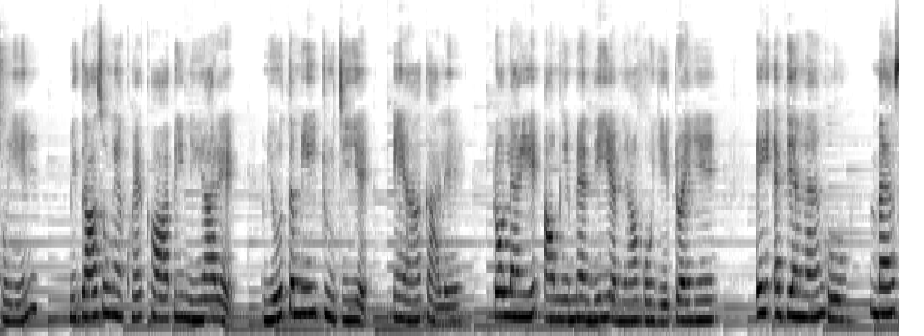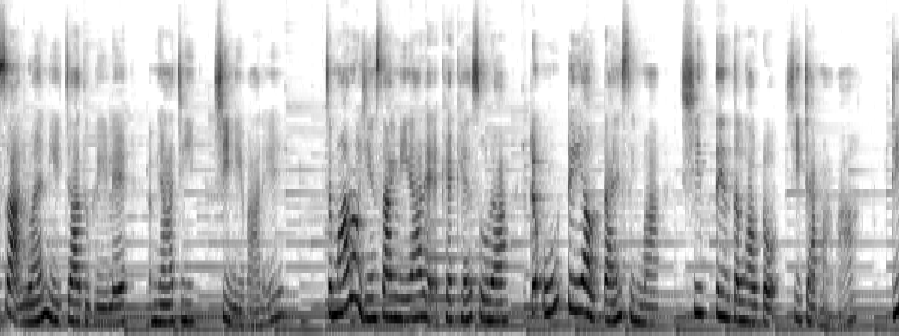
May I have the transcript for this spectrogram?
ဆိုရင်မိသားစုနဲ့ခွဲခွာပြီးနေရတဲ့အမျိုးသမီးတူကြီးရဲ့ အင်အားကလည်းတော်လန်ရေးအောင်မြင်မဲ့နေ့ရက်များကိုရေတွက်ရင်းအိမ်အပြန်လန်းကိုမှန်းဆလွမ်းနေကြသူတွေလည်းအများကြီးရှိနေပါတယ်။ကျမတို့ရင်ဆိုင်နေရတဲ့အခက်အခဲဆိုတာတဦးတယောက်တိုင်းစီမှာရှိသင့်သလောက်တော့ရှိကြမှာပါ။ဒီ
